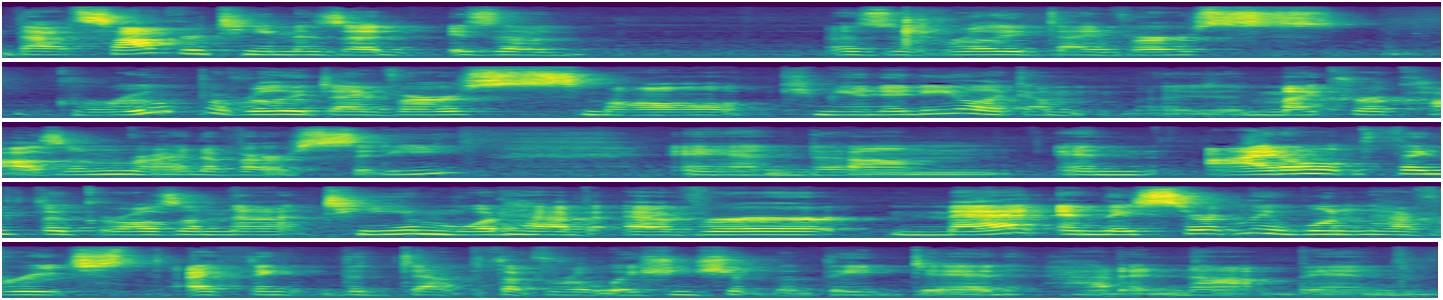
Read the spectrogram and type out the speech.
that soccer team is a is a is a really diverse group, a really diverse small community, like a, a microcosm, right, of our city. And um, and I don't think the girls on that team would have ever met, and they certainly wouldn't have reached, I think, the depth of relationship that they did had it not been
